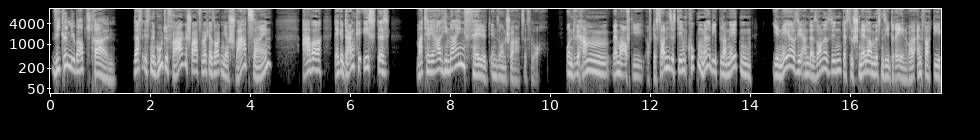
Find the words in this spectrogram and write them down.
Wie können die überhaupt strahlen? Das ist eine gute Frage. Schwarze Löcher sollten ja schwarz sein. Aber der Gedanke ist, dass Material hineinfällt in so ein schwarzes Loch. Und wir haben, wenn wir auf, die, auf das Sonnensystem gucken, ne, die Planeten, je näher sie an der Sonne sind, desto schneller müssen sie drehen, weil einfach die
